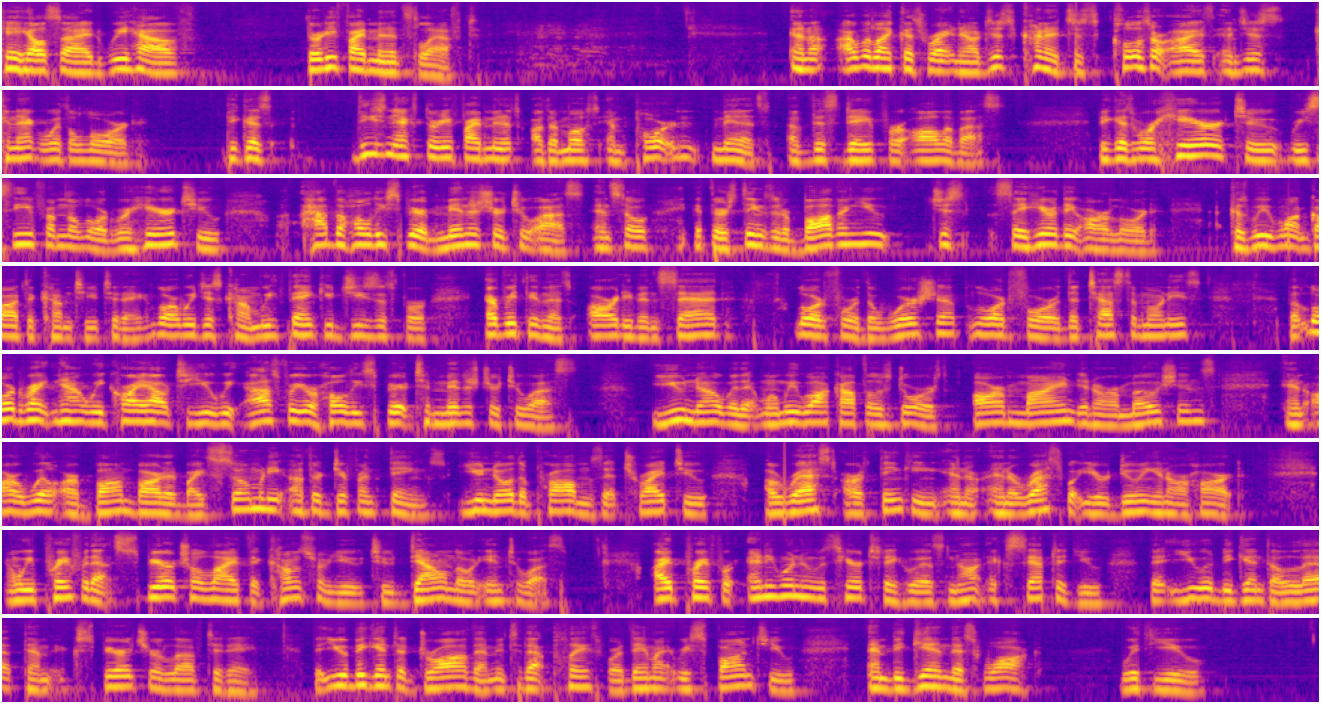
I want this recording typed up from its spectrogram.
Okay, Hillside, we have 35 minutes left. And I would like us right now just kind of just close our eyes and just connect with the Lord because these next 35 minutes are the most important minutes of this day for all of us because we're here to receive from the Lord. We're here to have the Holy Spirit minister to us. And so if there's things that are bothering you, just say, Here they are, Lord, because we want God to come to you today. Lord, we just come. We thank you, Jesus, for everything that's already been said. Lord, for the worship. Lord, for the testimonies. But Lord, right now we cry out to you. We ask for your Holy Spirit to minister to us. You know that when we walk out those doors, our mind and our emotions and our will are bombarded by so many other different things. You know the problems that try to arrest our thinking and, and arrest what you're doing in our heart. And we pray for that spiritual life that comes from you to download into us. I pray for anyone who is here today who has not accepted you, that you would begin to let them experience your love today that you would begin to draw them into that place where they might respond to you and begin this walk with you.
